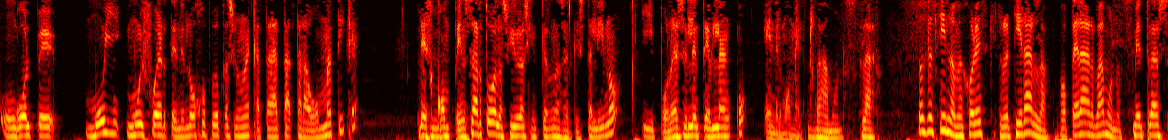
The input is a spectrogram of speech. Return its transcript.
Un golpe muy muy fuerte en el ojo puede ocasionar una catarata traumática, descompensar todas las fibras internas del cristalino y ponerse el lente blanco en el momento. vámonos, claro. Entonces sí, lo mejor es retirarla, operar, vámonos. Mientras,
